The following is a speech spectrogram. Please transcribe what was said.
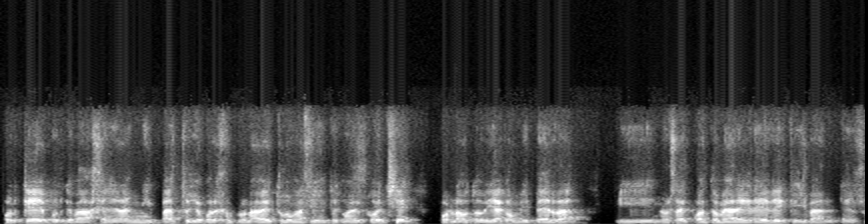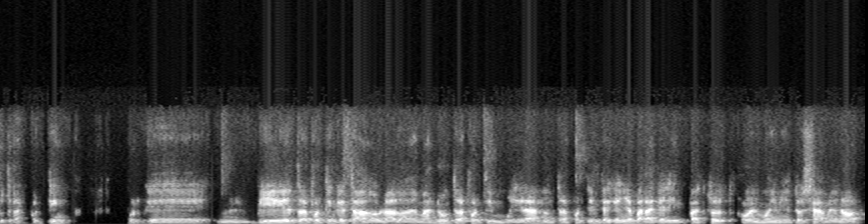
¿Por qué? Porque va a generar un impacto. Yo, por ejemplo, una vez tuve un accidente con el coche por la autovía con mi perra y no sé cuánto me alegré de que iban en su transportín porque vi el transportín que estaba doblado, además no un transportín muy grande, un transportín pequeño para que el impacto con el movimiento sea menor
